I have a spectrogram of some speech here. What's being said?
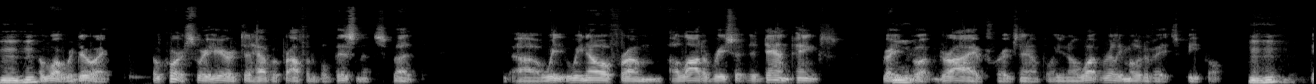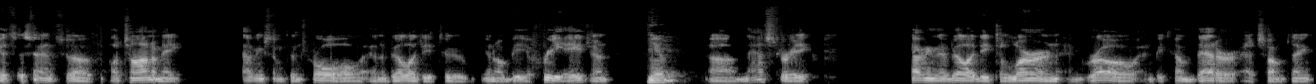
mm-hmm. of what we're doing. Of course, we're here to have a profitable business, but uh, we we know from a lot of research. Dan Pink's great mm-hmm. book, Drive, for example. You know what really motivates people. Mm-hmm. It's a sense of autonomy, having some control and ability to you know be a free agent. Yeah. Uh, mastery, having the ability to learn and grow and become better at something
